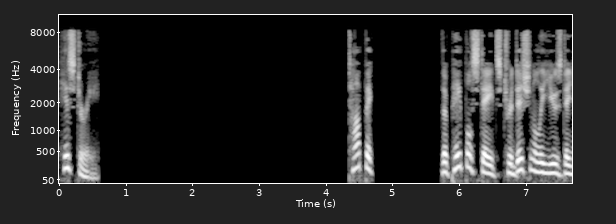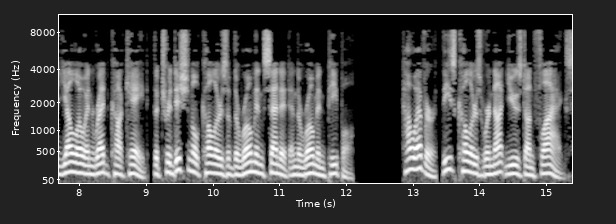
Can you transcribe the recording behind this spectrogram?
History the Papal States traditionally used a yellow and red cockade, the traditional colors of the Roman Senate and the Roman people. However, these colors were not used on flags.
